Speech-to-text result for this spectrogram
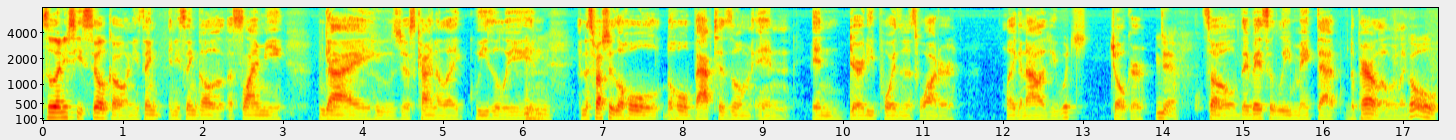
So then you see Silco and you think and you think oh a slimy guy who's just kind of like weaselly and mm-hmm. and especially the whole the whole baptism in in dirty poisonous water like analogy which Joker Yeah. So they basically make that the parallel. We're like, oh,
